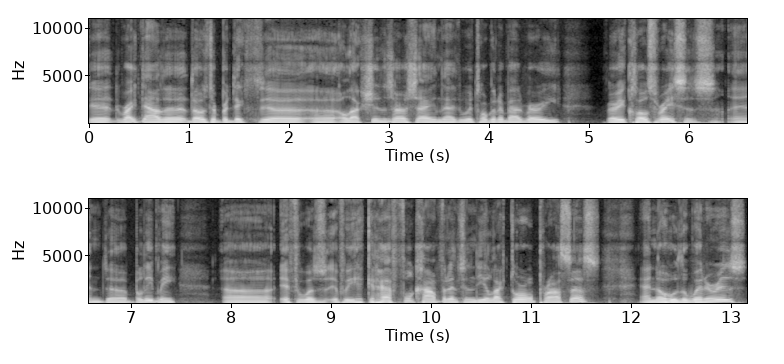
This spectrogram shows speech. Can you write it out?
Right now, the, those that predict uh, elections are saying that we're talking about very, very close races. And uh, believe me, Uh, if it was, if we could have full confidence in the electoral process and know who the winner is,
